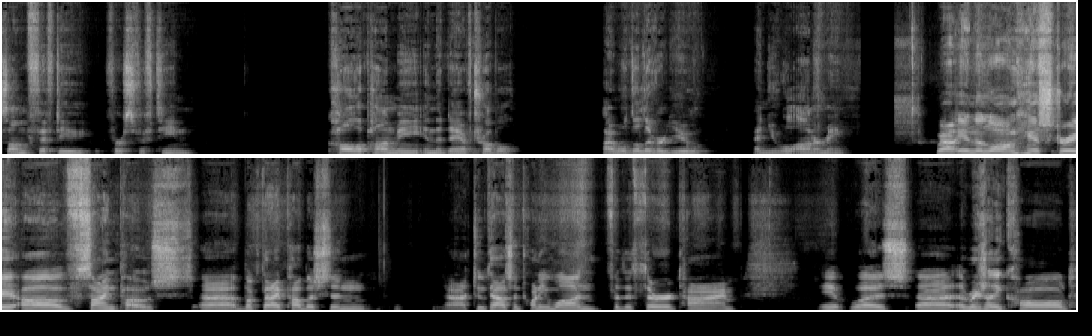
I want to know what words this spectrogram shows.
Psalm 50, verse 15. Call upon me in the day of trouble. I will deliver you, and you will honor me. Well, in the long history of signposts, uh, a book that I published in uh, 2021 for the third time, it was uh, originally called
